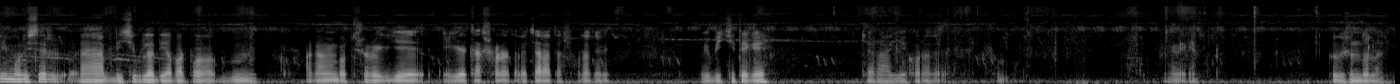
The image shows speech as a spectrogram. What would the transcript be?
এই মরিচের বিচিগুলো দেওয়ার পর আগামী বছরে গিয়ে ইয়ে চাষ করা যাবে, চারা চাষ করা যাবে। ওই বিচি থেকে চারা ইয়ে করা যাবে। সম্ভব দেখেন খুবই সুন্দর লাগে।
